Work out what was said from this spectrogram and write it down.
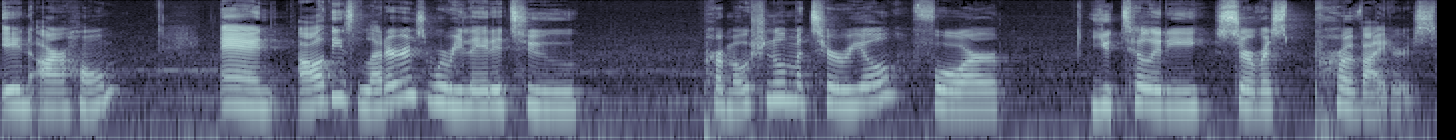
in our home. And all these letters were related to promotional material for utility service providers.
